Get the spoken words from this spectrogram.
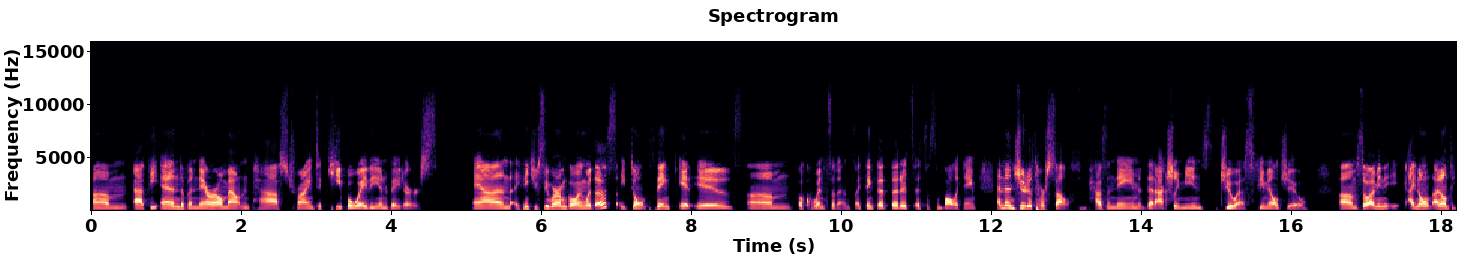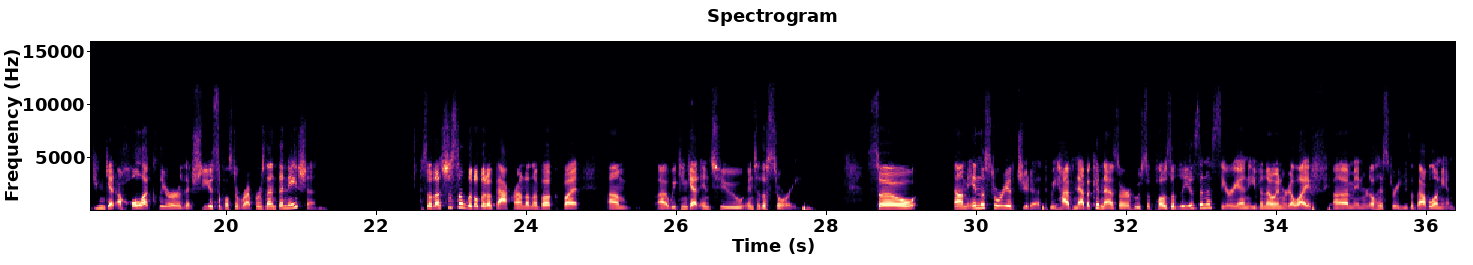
um, at the end of a narrow mountain pass trying to keep away the invaders. And I think you see where I'm going with this. I don't think it is um, a coincidence. I think that, that it's, it's a symbolic name. And then Judith herself has a name that actually means Jewess, female Jew. Um, so I mean, I don't, I don't think you can get a whole lot clearer that she is supposed to represent the nation. So that's just a little bit of background on the book, but um, uh, we can get into, into the story. So um, in the story of Judith, we have Nebuchadnezzar, who supposedly is an Assyrian, even though in real life, um, in real history, he's a Babylonian.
